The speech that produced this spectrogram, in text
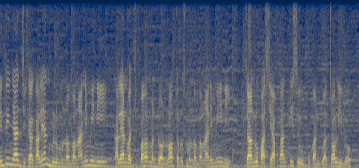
Intinya jika kalian belum menonton anime ini, kalian wajib banget mendownload terus menonton anime ini. Jangan lupa siapkan tisu, bukan buat coli loh.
